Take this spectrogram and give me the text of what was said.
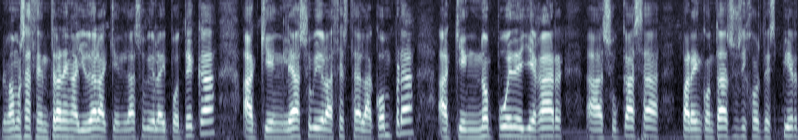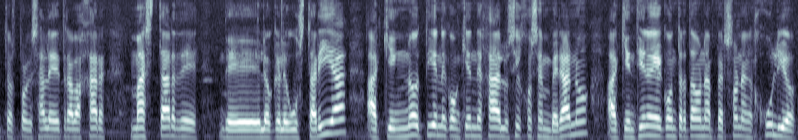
nos vamos a centrar en ayudar a quien le ha subido la hipoteca, a quien le ha subido la cesta de la compra, a quien no puede llegar a su casa para encontrar a sus hijos despiertos porque sale de trabajar más tarde de lo que le gustaría, a quien no tiene con quién dejar a los hijos en verano, a quien tiene que contratar a una persona en julio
